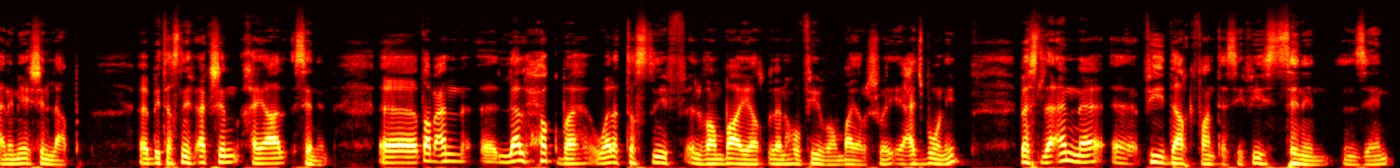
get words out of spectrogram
Animation Lab آه، بتصنيف أكشن خيال seinen آه، طبعا آه، لا الحقبة ولا التصنيف ال vampire لأنه هو في vampire شوي يعجبوني بس لأنه آه، في dark fantasy في seinen زين.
